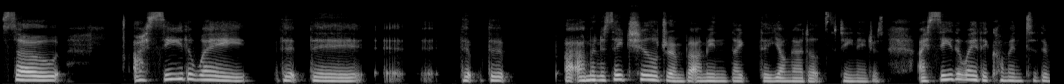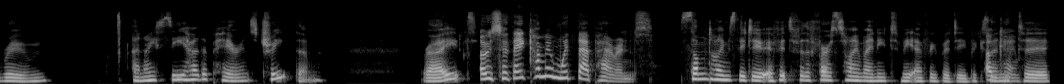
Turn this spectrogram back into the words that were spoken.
So I see the way that the uh, the the I'm going to say children, but I mean like the young adults, the teenagers. I see the way they come into the room and I see how the parents treat them. Right? Oh, so they come in with their parents. Sometimes they do. If it's for the first time, I need to meet everybody because okay. I need to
